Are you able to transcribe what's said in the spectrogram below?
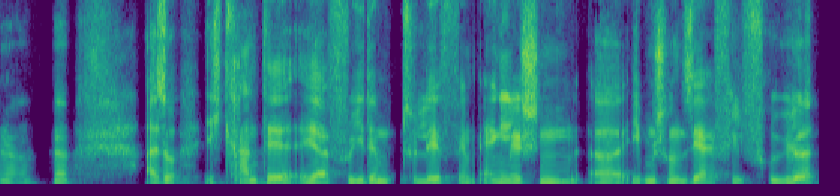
Ja, ja. Also ich kannte ja Freedom to Live im Englischen äh, eben schon sehr viel früher,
